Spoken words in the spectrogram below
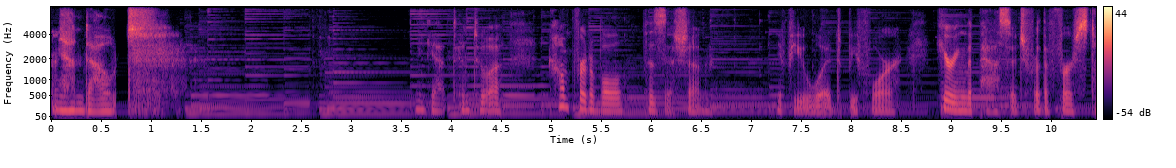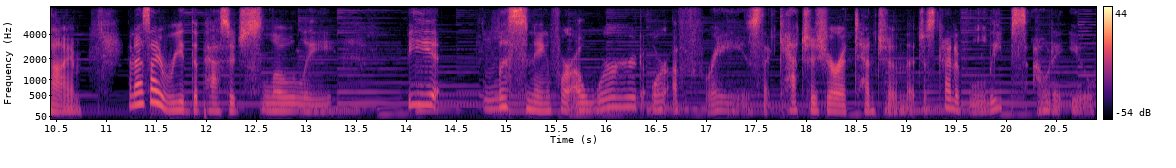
And out. Get into a comfortable position, if you would, before hearing the passage for the first time. And as I read the passage slowly, be listening for a word or a phrase that catches your attention, that just kind of leaps out at you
